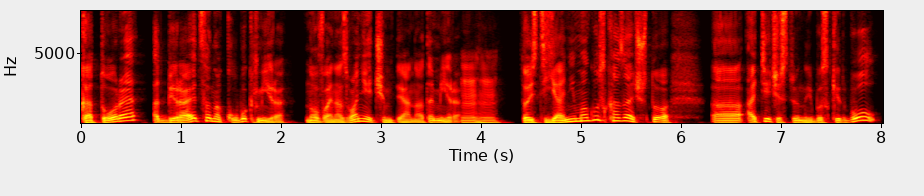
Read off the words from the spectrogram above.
которая отбирается на Кубок мира, новое название чемпионата мира. Угу. То есть я не могу сказать, что э, отечественный баскетбол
